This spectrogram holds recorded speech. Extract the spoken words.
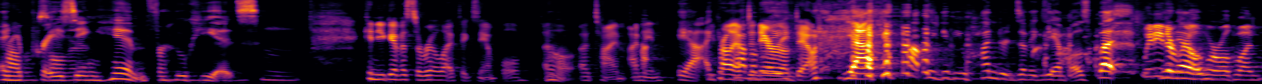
and you're Problem solver. praising him for who he is. Mm. Can you give us a real life example of Oh, a time? I mean, Yeah, I you could probably have to narrow them down. Yeah, I could probably give you hundreds of examples, but we need a real world one.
